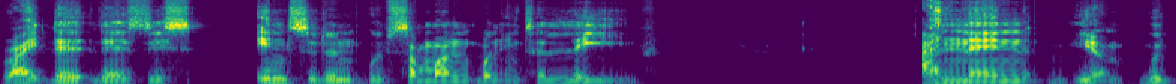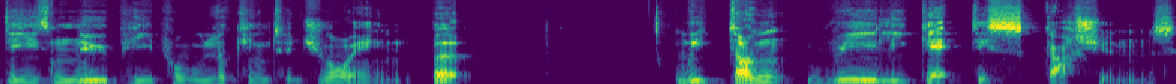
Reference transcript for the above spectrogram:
Right? There, there's this incident with someone wanting to leave. And then, you know, with these new people looking to join, but we don't really get discussions.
